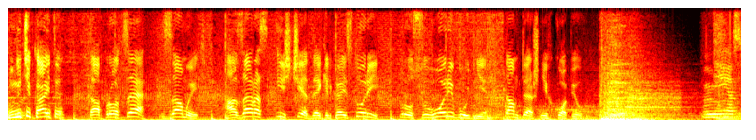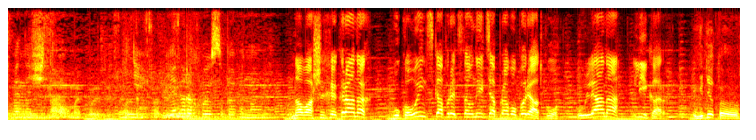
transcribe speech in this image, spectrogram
Ну не чекайте. Та про це за мить. А зараз іще декілька історій про суворі будні тамтешніх копів. Ні, я себе не вважаю. Ні, я не рахую себе виновною. На ваших екранах буковинська представниця правопорядку Уляна Лікар. Где-то в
